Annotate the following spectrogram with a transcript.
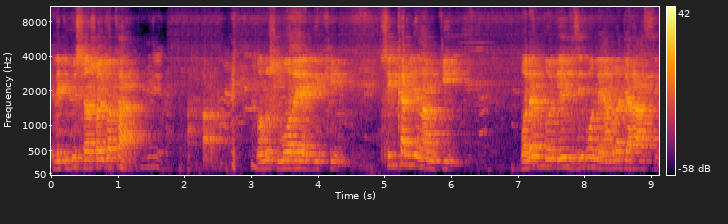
এটা কি বিশ্বাস হয় কথা? মানুষ মরে দেখি। শিক্ষা নিলাম কি? বলেন তো এই জীবনে আমরা যারা আছি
